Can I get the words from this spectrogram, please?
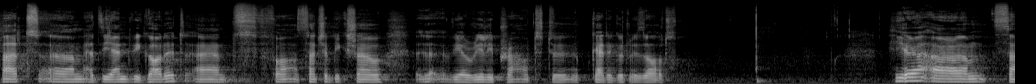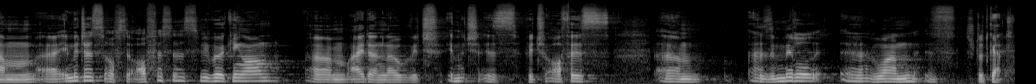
But um, at the end, we got it, and for such a big show, uh, we are really proud to get a good result. Here are um, some uh, images of the offices we're working on. Um, I don't know which image is which office. Um, uh, the middle uh, one is Stuttgart.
